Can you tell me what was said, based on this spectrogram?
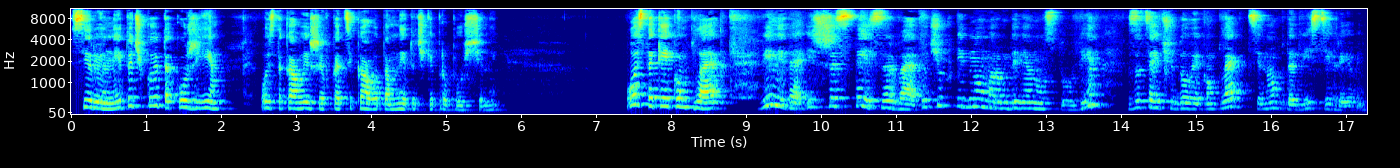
сірою ниточкою. Також є ось така вишивка, цікаво, там ниточки пропущені. Ось такий комплект. Він йде із шести серветочок під номером 91. За цей чудовий комплект ціна буде 200 гривень.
